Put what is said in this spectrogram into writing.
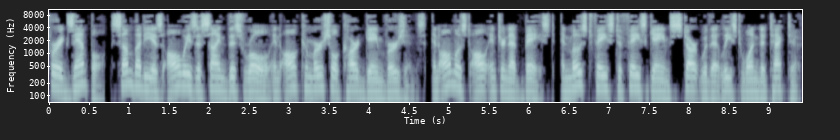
For example, somebody is always assigned this role in all commercial card game versions, and almost all Internet-based, and most face-to-face -face games start with at least one detective.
